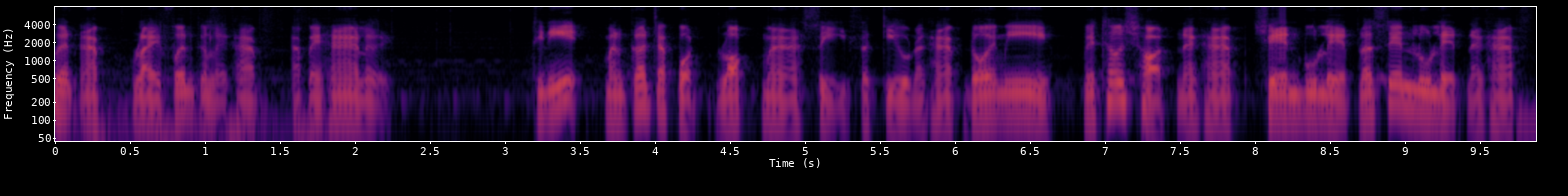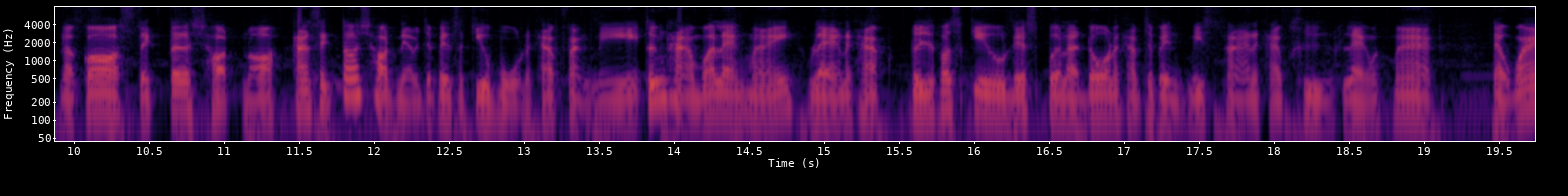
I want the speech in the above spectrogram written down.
เพื่อนๆอัพไรเฟิลกันเลยครับอัพไป 5 เลย ทีนี้มันก็จะปลดล็อกมา 4 สกิลนะครับ โดยมี Metal Shot นะครับ Chain Bullet และเส้น Roulette นะครับ แล้วก็ Sector Shot เนาะ ทาง Sector Shot เนี่ยมันจะเป็นสกิลหมู่นะครับ ฝั่งนี้ ซึ่งถามว่าแรงไหมแรงนะครับ โดยเฉพาะสกิล Desperado นะครับ จะเป็นมิสไซล์นะครับ คือแรงมากๆ แต่ว่า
